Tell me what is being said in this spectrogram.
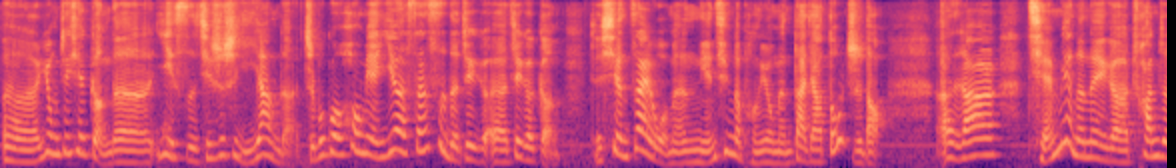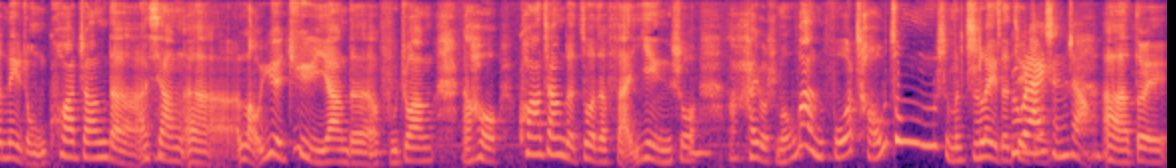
呃，用这些梗的意思其实是一样的，只不过后面一二三四的这个呃这个梗，就现在我们年轻的朋友们大家都知道。呃，然而前面的那个穿着那种夸张的像呃老越剧一样的服装，然后夸张的做着反应，说啊还有什么万佛朝宗什么之类的这种如来神掌，啊，对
